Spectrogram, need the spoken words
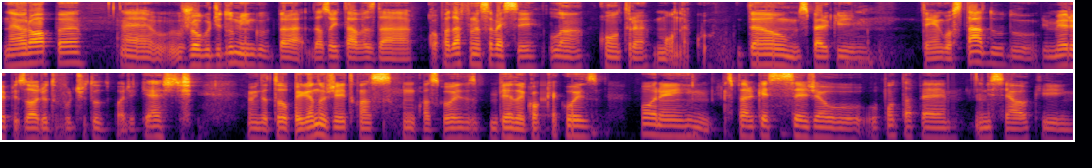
Na Europa, é, o jogo de domingo pra, das oitavas da Copa da França vai ser Lan contra Mônaco. Então, espero que tenha gostado do primeiro episódio do Futitudo Podcast. Eu ainda tô pegando jeito com as, com as coisas, me perdoe qualquer coisa. Porém, espero que esse seja o, o pontapé inicial que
